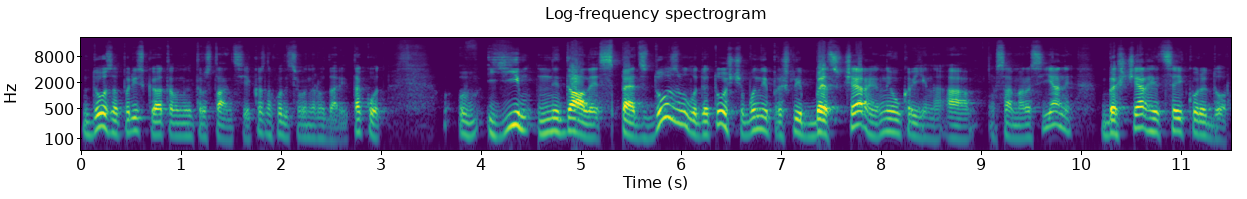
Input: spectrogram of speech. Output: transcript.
до Запорізької атомної електростанції, яка знаходиться в Енергодарі. Так от, їм не дали спецдозволу для того, щоб вони прийшли без черги, не Україна, а саме росіяни, без черги цей коридор.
